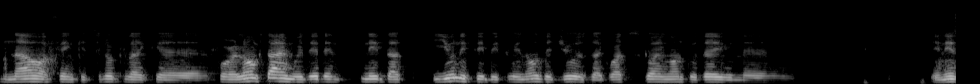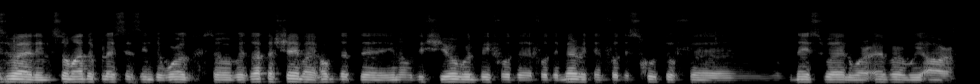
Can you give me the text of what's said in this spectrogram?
now I think it's looked like uh, for a long time we didn't need that unity between all the Jews, like what's going on today in uh, in Israel, in some other places in the world. So Bezrat Hashem, I hope that uh, you know this year will be for the for the merit and for the schut of uh, Israel wherever we are.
